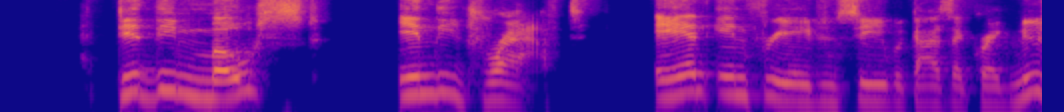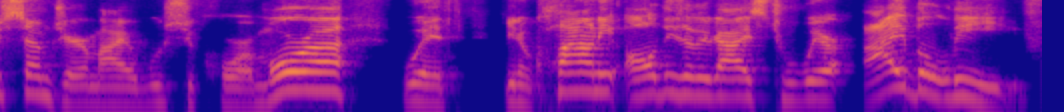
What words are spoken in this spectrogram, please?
did the most in the draft and in free agency with guys like Greg Newsome, Jeremiah Owusu-Koramoah, with you know Clowney, all these other guys, to where I believe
